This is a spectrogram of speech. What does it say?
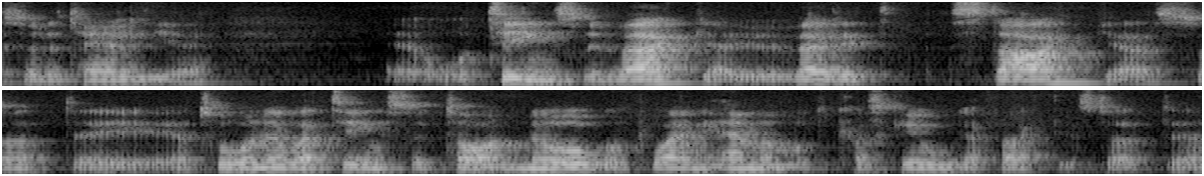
Södertälje. Och Tingsryd verkar ju väldigt starka så att eh, jag tror nog att Tingsryd tar någon poäng hemma mot Karlskoga faktiskt. Så att, eh,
